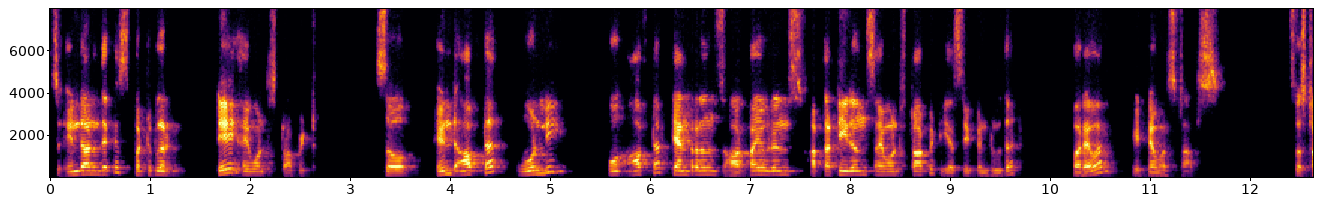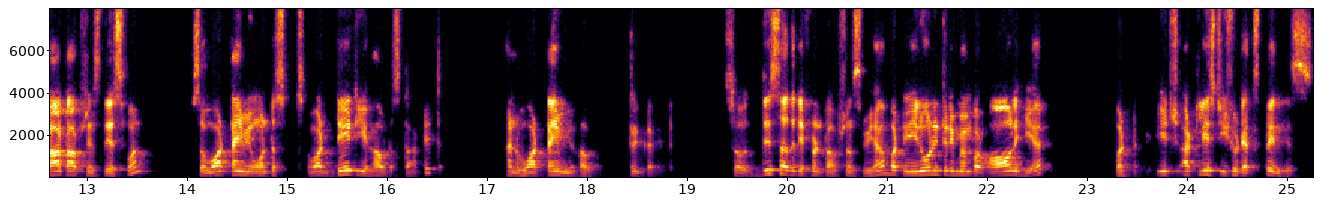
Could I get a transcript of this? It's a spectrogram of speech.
So end on in the case, particular day, I want to stop it. So end after only after 10 runs or 5 runs or 30 runs, I want to stop it. Yes, you can do that. Forever, it never stops. So start option is this one. So what time you want to, what date you have to start it and what time you have triggered it. So these are the different options we have, but you don't need to remember all here, but it, at least you should explain this.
